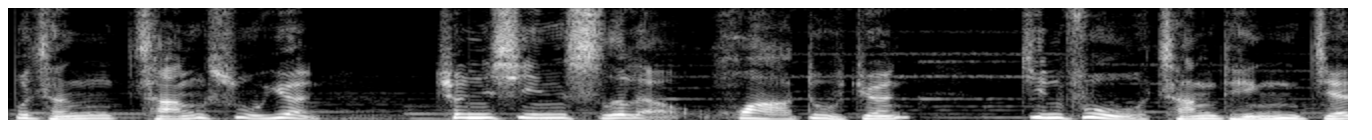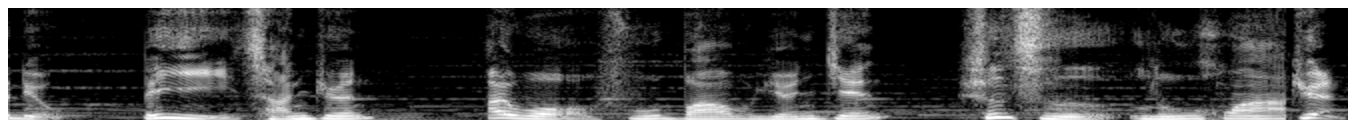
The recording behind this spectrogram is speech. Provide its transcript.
不曾长夙愿。春心死了花杜鹃。今复长亭结柳，别已残娟。爱我福薄缘艰，实此芦花卷。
